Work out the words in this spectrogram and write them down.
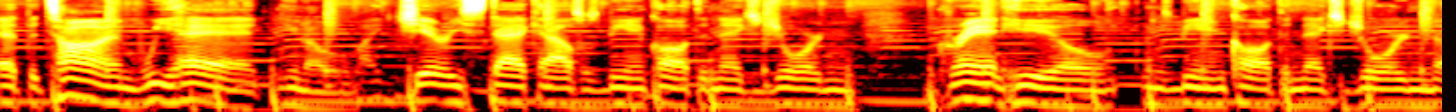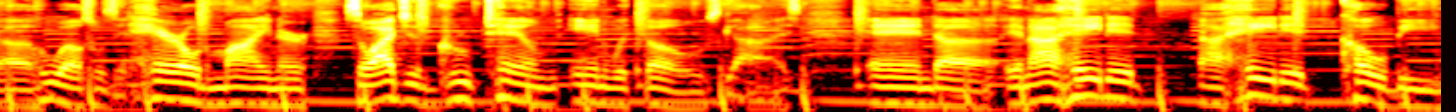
at the time, we had, you know, like Jerry Stackhouse was being called the next Jordan. Grant Hill was being called the next Jordan. Uh, who else was it? Harold Miner. So I just grouped him in with those guys, and uh, and I hated I hated Kobe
